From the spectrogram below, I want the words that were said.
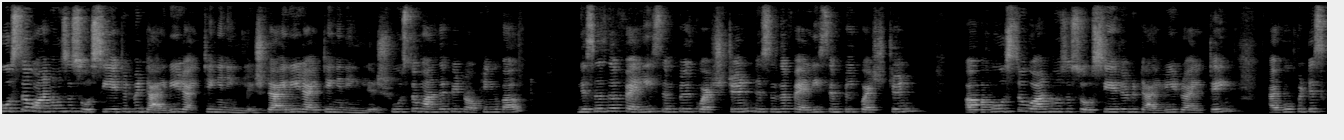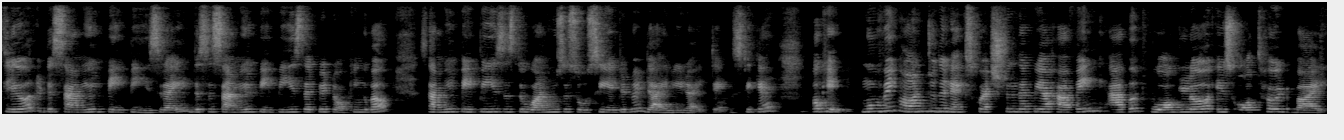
Who's the one who's associated with diary writing in English? Diary writing in English. Who's the one that we're talking about? This is a fairly simple question. This is a fairly simple question. Uh, who's the one who's associated with diary writing? I hope it is clear. It is Samuel Pepys, right? This is Samuel Pepys that we're talking about. Samuel Pepys is the one who's associated with diary writings. Okay? okay, moving on to the next question that we are having. Abbott Vogler is authored by.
